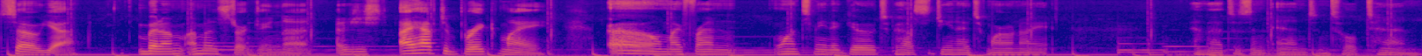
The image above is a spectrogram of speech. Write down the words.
so, yeah. But I'm, I'm going to start doing that. I just, I have to break my, oh, my friend wants me to go to Pasadena tomorrow night and that doesn't end until 10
